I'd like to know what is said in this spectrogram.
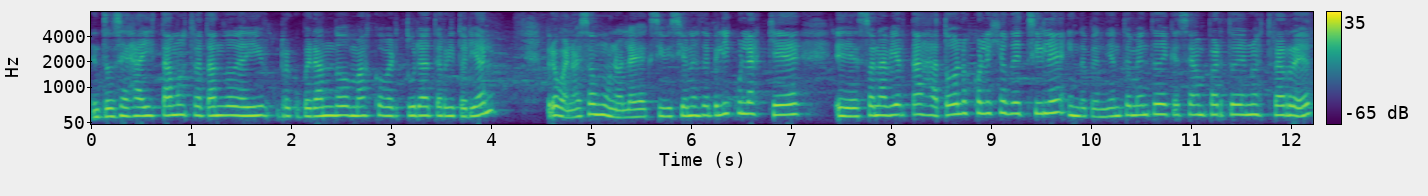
Entonces ahí estamos tratando de ir recuperando más cobertura territorial. Pero bueno, eso es uno, las exhibiciones de películas que eh, son abiertas a todos los colegios de Chile, independientemente de que sean parte de nuestra red.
